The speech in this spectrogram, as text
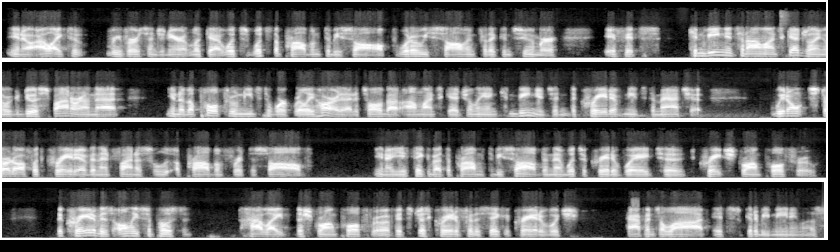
you know, I like to reverse engineer it, look at what's what's the problem to be solved. What are we solving for the consumer? If it's convenience and online scheduling, or we could do a spot around that. You know, the pull through needs to work really hard. That it's all about online scheduling and convenience, and the creative needs to match it. We don't start off with creative and then find a, sol- a problem for it to solve. You know, you think about the problem to be solved, and then what's a creative way to create strong pull through. The creative is only supposed to highlight the strong pull through. If it's just creative for the sake of creative, which happens a lot, it's going to be meaningless.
